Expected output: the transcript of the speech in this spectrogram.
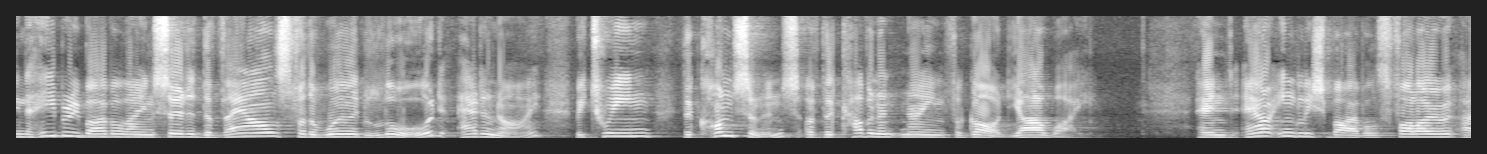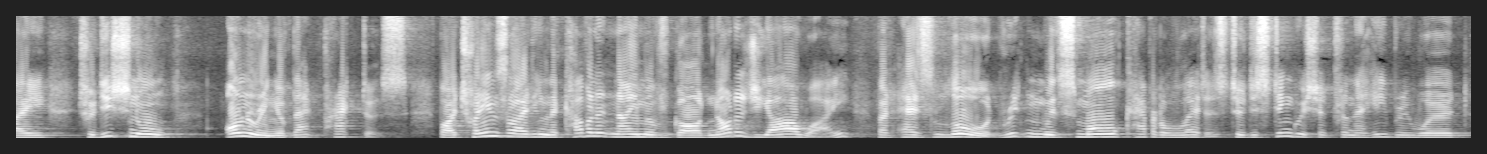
In the Hebrew Bible, they inserted the vowels for the word Lord, Adonai, between the consonants of the covenant name for God, Yahweh. And our English Bibles follow a traditional honouring of that practice by translating the covenant name of God not as Yahweh, but as Lord, written with small capital letters to distinguish it from the Hebrew word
